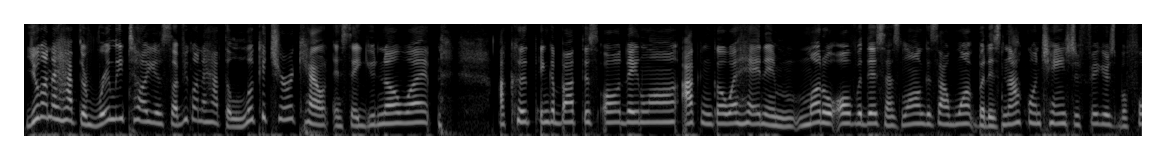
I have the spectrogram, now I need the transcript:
You're going to have to really tell yourself, you're going to have to look at your account and say, you know what? I could think about this all day long. I can go ahead and muddle over this as long as I want, but it's not going to change the figures before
